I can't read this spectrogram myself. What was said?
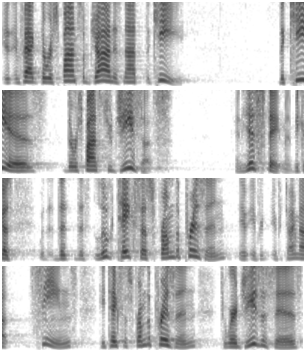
In fact, the response of John is not the key. The key is the response to Jesus and his statement, because the, the, Luke takes us from the prison, if, if, you're, if you're talking about scenes, he takes us from the prison to where Jesus is,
